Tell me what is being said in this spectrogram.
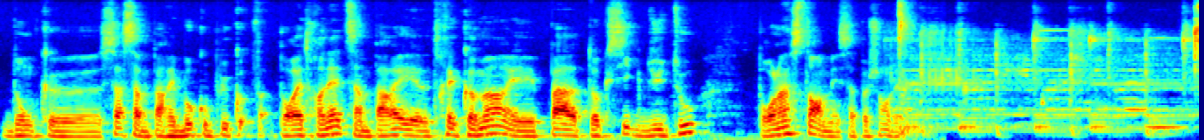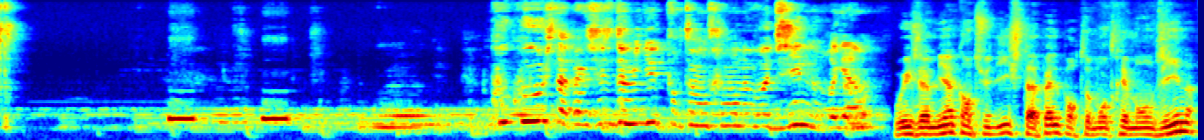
donc euh, ça, ça me paraît beaucoup plus... Pour être honnête, ça me paraît très commun et pas toxique du tout pour l'instant, mais ça peut changer. Jean, regarde. Oui, j'aime bien quand tu dis je t'appelle pour te montrer mon jean.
